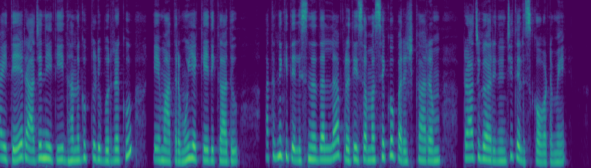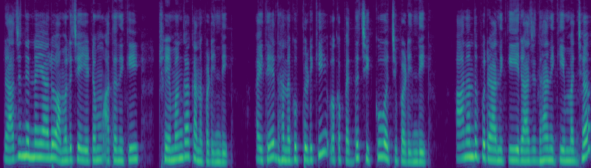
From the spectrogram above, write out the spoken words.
అయితే రాజనీతి ధనగుప్తుడి బుర్రకు ఏమాత్రమూ ఎక్కేది కాదు. అతనికి తెలిసినదల్లా ప్రతి సమస్యకు పరిష్కారం రాజుగారి నుంచి తెలుసుకోవటమే. రాజు నిర్ణయాలు అమలు చేయటం అతనికి క్షేమంగా కనపడింది. అయితే ధనగుప్తుడికి ఒక పెద్ద చిక్కు వచ్చి పడింది. ఆనందపురానికి రాజధానికి మధ్య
